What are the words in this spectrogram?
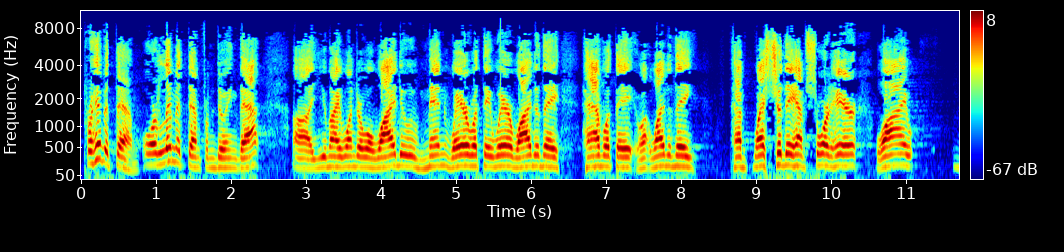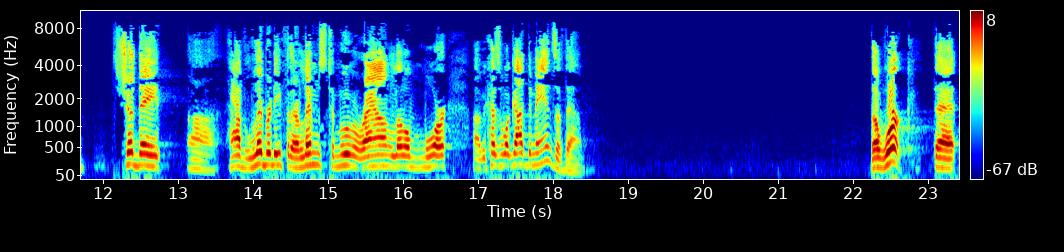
prohibit them or limit them from doing that. Uh, you might wonder, well, why do men wear what they wear? Why do they have what they? Why do they have? Why should they have short hair? Why should they uh, have liberty for their limbs to move around a little more? Uh, because of what God demands of them. The work that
